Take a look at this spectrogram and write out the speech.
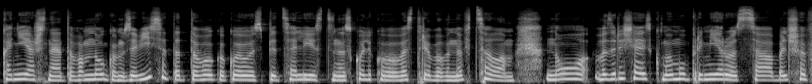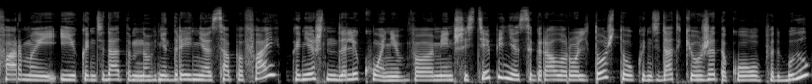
Конечно, это во многом зависит от того, какой вы специалист и насколько вы востребованы в целом. Но возвращаясь к моему примеру с большой фармой и кандидатом на внедрение SAPFI, конечно, далеко не в меньшей степени сыграло роль то, что у кандидатки уже такой опыт был,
